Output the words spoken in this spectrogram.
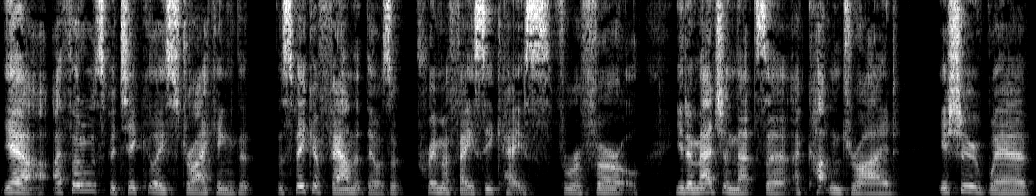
Yeah, I thought it was particularly striking that the Speaker found that there was a prima facie case for referral. You'd imagine that's a, a cut and dried issue where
